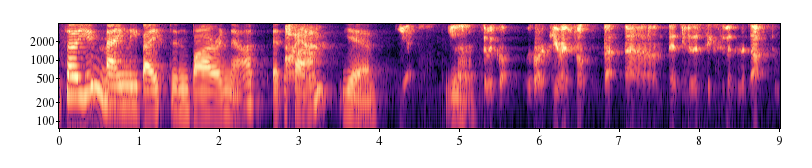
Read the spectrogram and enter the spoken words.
so, are you mainly based in Byron now at the I farm? Am. Yeah. Yes. Yeah. Nice. So we've got we've got a few restaurants, but um, you know, there's six of us in the Ducks and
